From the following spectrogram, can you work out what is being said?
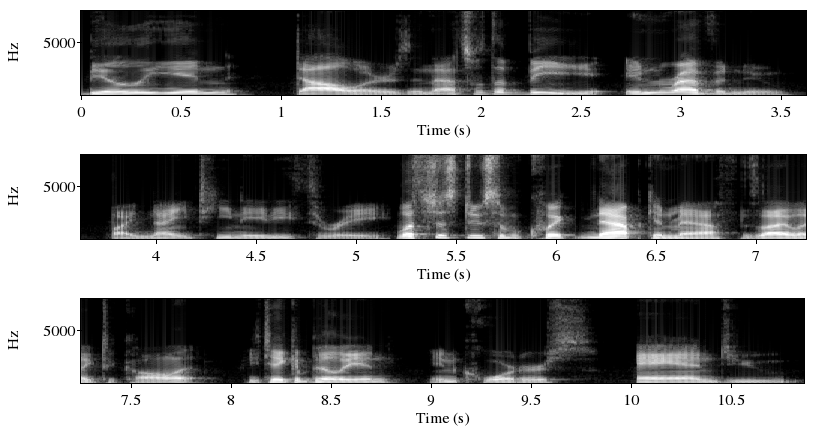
billion dollars, and that's with a B in revenue by 1983. Let's just do some quick napkin math, as I like to call it. You take a billion in quarters and you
